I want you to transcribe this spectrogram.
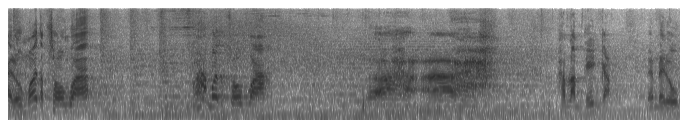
Ủa luôn mới tập xôn qua. Má mới tập xôn qua. À, à, à. 25 kg cặp Đem đây luôn.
